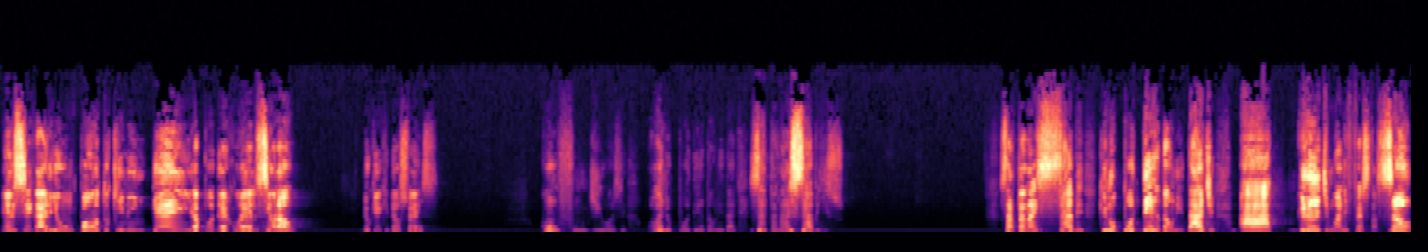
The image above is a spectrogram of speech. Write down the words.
eles chegariam a um ponto que ninguém ia poder com eles, sim ou não? E o que, que Deus fez? Confundiu as. Olha o poder da unidade. Satanás sabe isso. Satanás sabe que no poder da unidade há grande manifestação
